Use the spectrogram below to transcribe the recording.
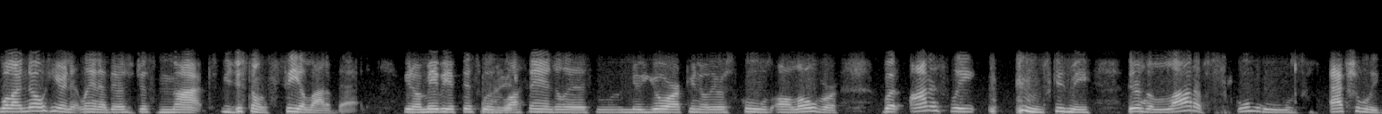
Well i know here in atlanta there's just not you just don't see a lot of that you know maybe if this was right. los angeles or new york you know there are schools all over but honestly excuse me there's a lot of schools actually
